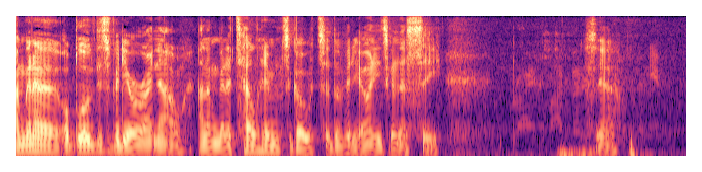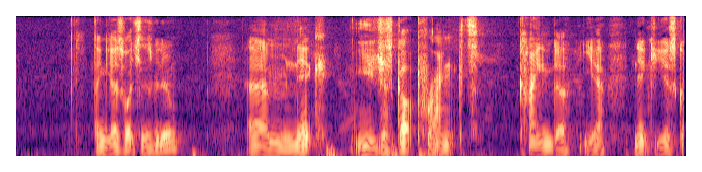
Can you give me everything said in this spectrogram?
I'm gonna upload this video right now, and I'm gonna tell him to go to the video, and he's gonna see. So yeah. Thank you guys for watching this video. Um, Nick, you just got pranked. Kinda, yeah. Nick, you just got.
